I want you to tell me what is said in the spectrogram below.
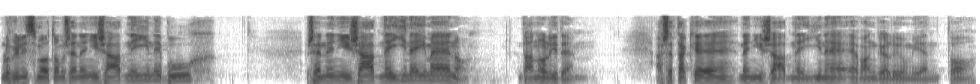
Mluvili jsme o tom, že není žádný jiný Bůh, že není žádné jiné jméno dano lidem a že také není žádné jiné evangelium, jen to,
